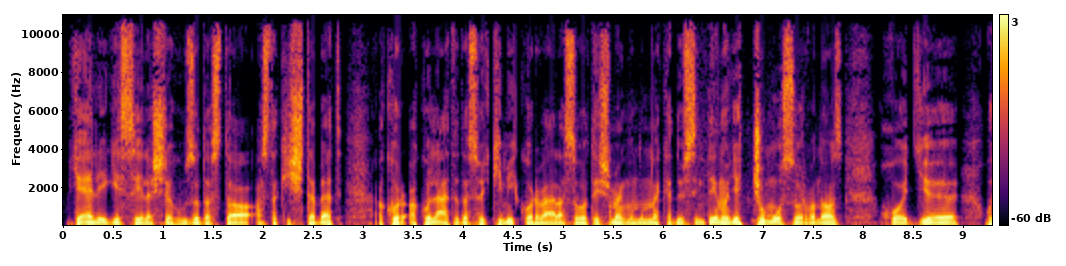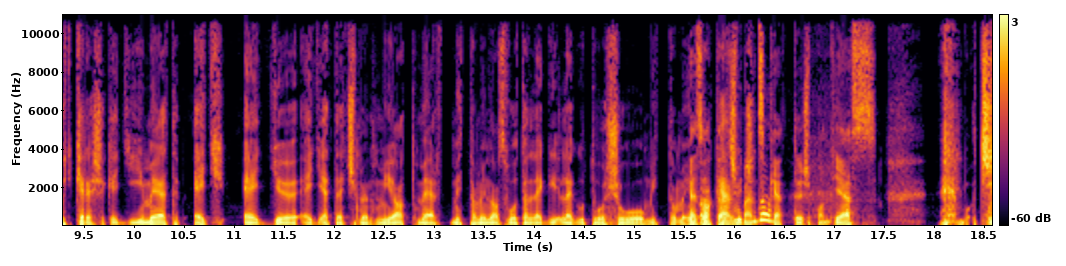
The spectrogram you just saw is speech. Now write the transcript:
hogyha eléggé szélesre húzod azt a, azt a kis tebet, akkor, akkor látod azt, hogy ki mikor válaszolt, és megmondom neked őszintén, hogy egy csomószor van az, hogy, hogy keresek egy e-mailt egy, egy, egy attachment miatt, mert mit tudom én, az volt a leg, legutolsó, mit tudom én, Ez akármicsoda. attachments kettős pont, yes. Bocs.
